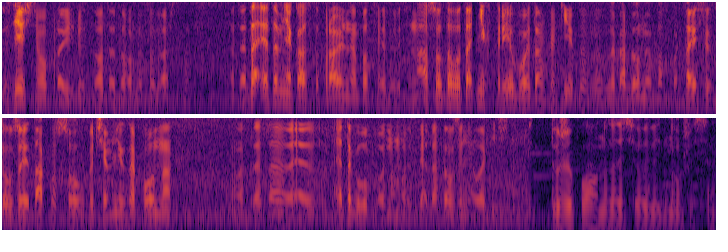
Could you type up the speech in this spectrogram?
здешнего правительства, от этого государства. Вот это, это, мне кажется, правильно и последовательно. А что-то вот от них требует там какие-то за- закордонные паспорта, если ты уже и так ушел, причем незаконно, вот, это, э, это глупо, на мой взгляд, это уже нелогично. Дуже погано до цього відношуся.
